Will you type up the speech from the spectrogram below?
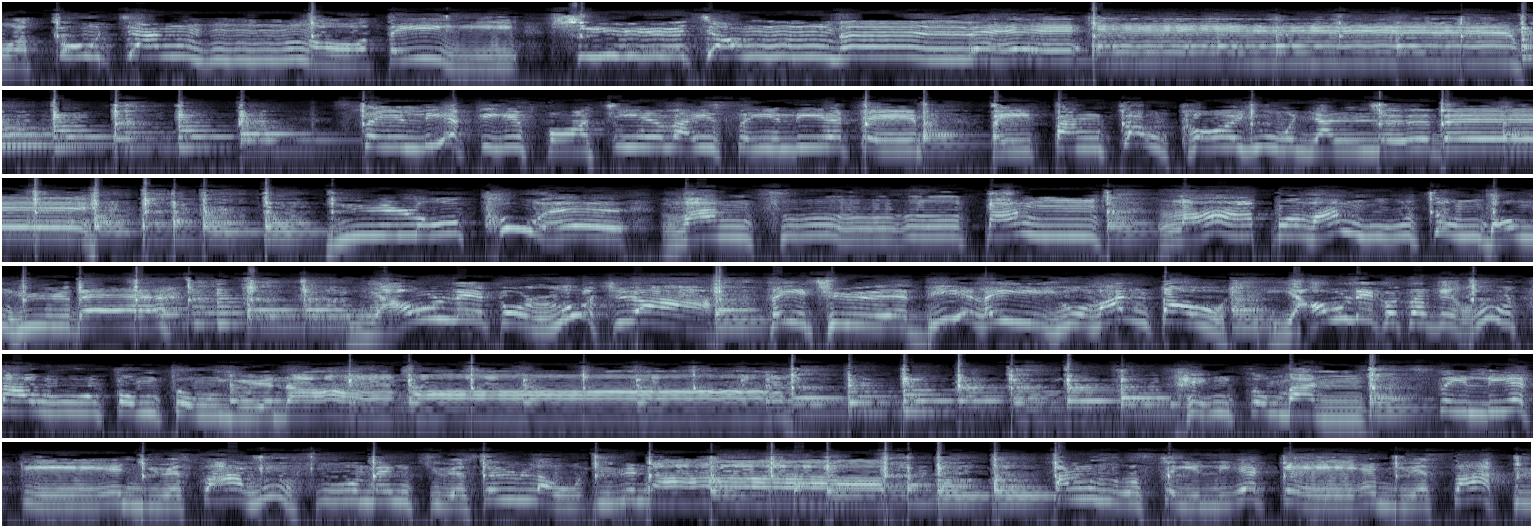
我都将我的虚将门。房间外谁列队，被当高考有人了呗。女路苦儿王翅膀，拉不王屋中同雨呗。要那个罗举啊，去别雷又弯刀，要那个这个武道宫中雨呐。听众们，谁列给女杀五夫们举手露雨呢？当日谁列给女杀官？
